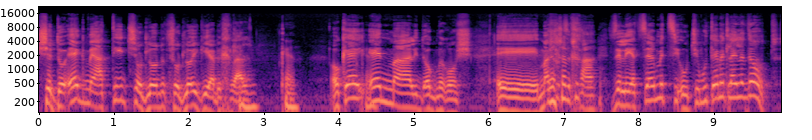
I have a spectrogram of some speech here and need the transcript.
שדואג מהעתיד שעוד לא, שעוד לא הגיע בכלל. כן. אוקיי? אין מה לדאוג מראש. אה, מה שצריכה זה לייצר מציאות שהיא מותאמת לילדות.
